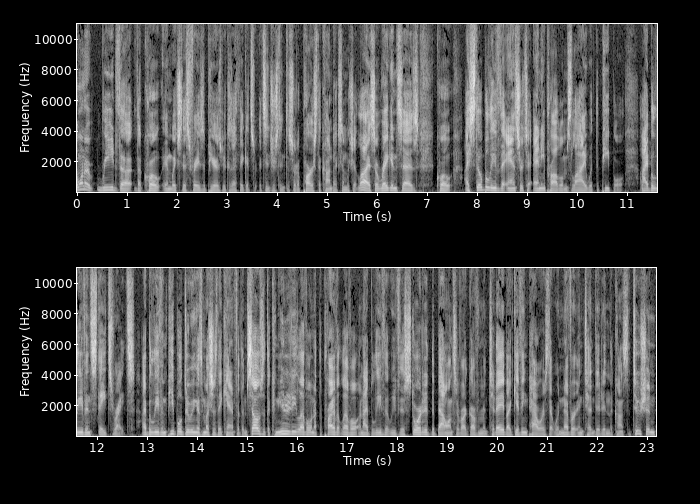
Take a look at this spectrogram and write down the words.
want to read the the quote in which this phrase appears because I think it's it's interesting to sort of parse the context in which it lies. So Reagan says, "quote I still believe the answer to any problems lie with the people. I believe in states' rights. I believe in people doing as much as they can for themselves at the community level and at the private level, and I believe that we've distorted the balance of our government today by giving powers that were never intended in the Constitution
